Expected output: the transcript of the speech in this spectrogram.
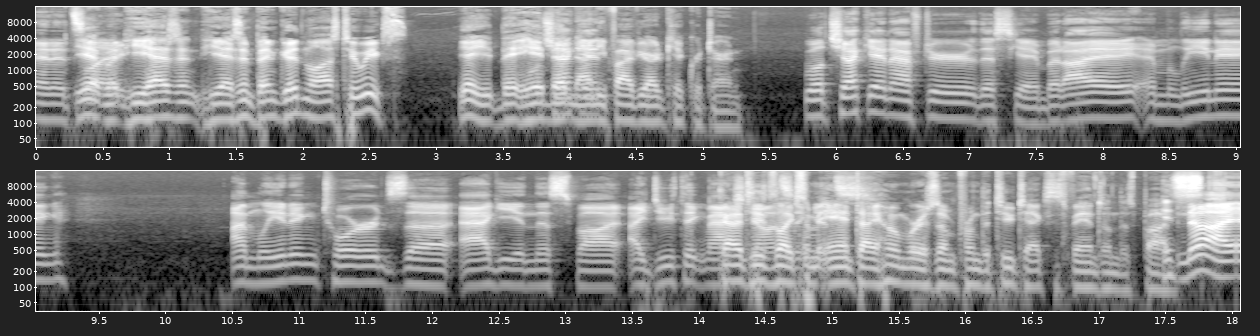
And it's yeah, like, but he hasn't he hasn't been good in the last two weeks. Yeah, they We'll hit check that in. 95 yard kick return. We'll check in after this game, but I am leaning. I'm leaning towards uh, Aggie in this spot. I do think Max Kind of seems like some gets- anti-homerism from the two Texas fans on this pod. It's- No, I,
